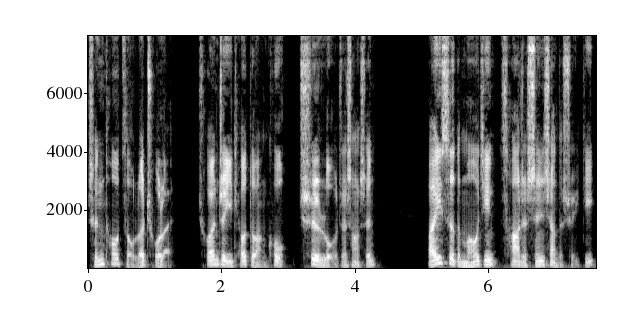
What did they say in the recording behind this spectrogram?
陈涛走了出来，穿着一条短裤，赤裸着上身，白色的毛巾擦着身上的水滴。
